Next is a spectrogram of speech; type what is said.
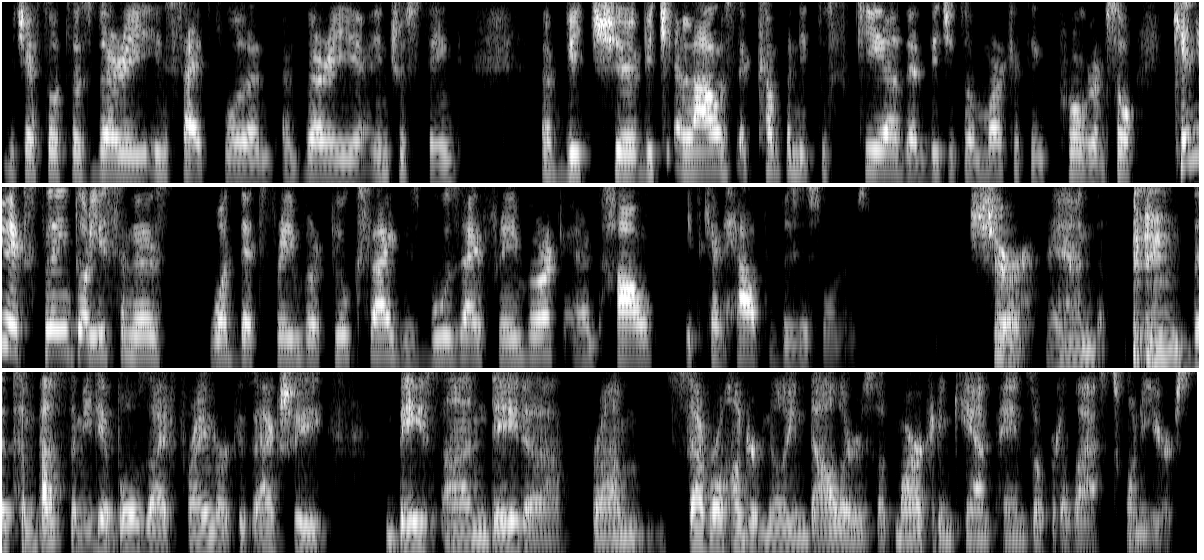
which I thought was very insightful and, and very interesting, which uh, which allows a company to scale their digital marketing program. So, can you explain to our listeners what that framework looks like, this bullseye framework, and how it can help business owners? Sure. And the Tempesta Media Bullseye framework is actually based on data from several hundred million dollars of marketing campaigns over the last 20 years.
